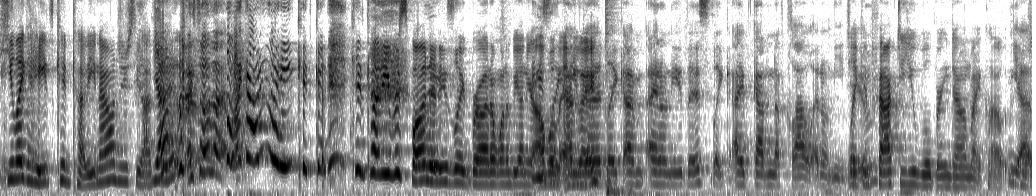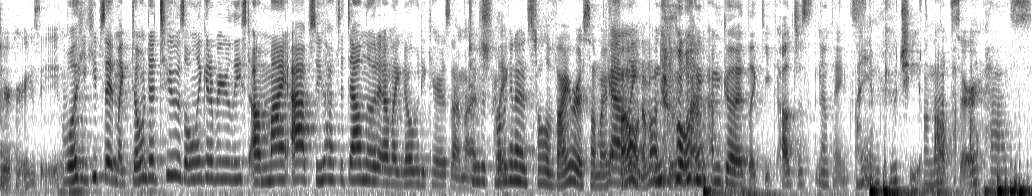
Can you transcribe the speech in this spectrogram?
he like hates Kid Cudi now. Did you see that yeah, shit? I saw that. Oh my god, I hate Kid Cudi. Kid Cudi responded. He's like, bro, I don't want to be on your album like, anyway. I'm good. Like I'm. I don't need this. Like I've got enough clout. I don't need you. Like in fact, you will bring down my clout because Yeah. you're crazy. well, he keeps saying like Donda Two is only gonna be released on my app, so you have to download it. I'm like, nobody cares that much. Dude, it's probably Like, gonna install a virus on my yeah, phone. I'm, like, not no, doing I'm. I'm good. Like you, I'll just no thanks. I am Gucci on I'll, that, sir. I'll pass.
